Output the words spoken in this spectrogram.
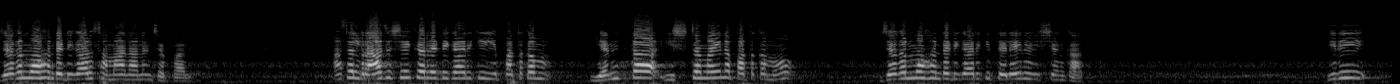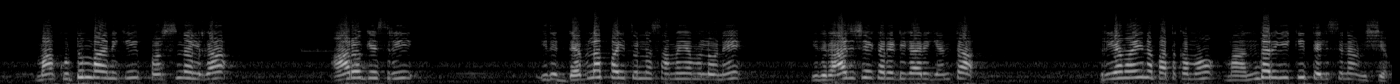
జగన్మోహన్ రెడ్డి గారు సమాధానం చెప్పాలి. అసలు రాజశేఖర్ రెడ్డి గారికి ఈ పథకం ఎంత ఇష్టమైన పథకమో జగన్మోహన్ రెడ్డి గారికి తెలియని విషయం కాదు. ఇది మా కుటుంబానికి పర్సనల్గా ఆరోగ్యశ్రీ ఇది డెవలప్ అవుతున్న సమయంలోనే ఇది రాజశేఖర్ రెడ్డి గారికి ఎంత ప్రియమైన పథకమో మా అందరికీ తెలిసిన విషయం.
